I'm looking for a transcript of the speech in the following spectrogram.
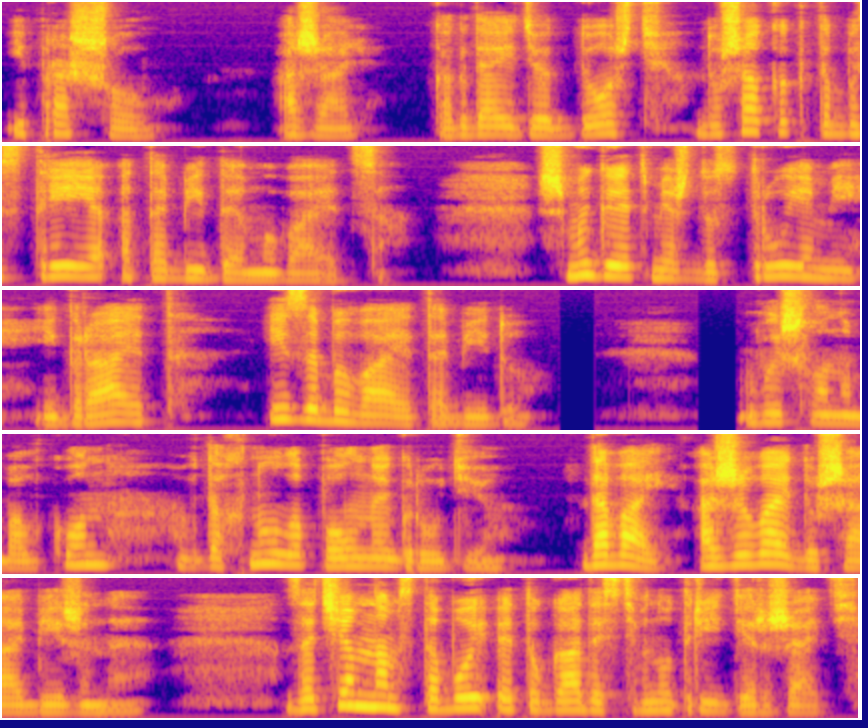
и прошел. А жаль. Когда идет дождь, душа как-то быстрее от обиды омывается шмыгает между струями, играет и забывает обиду. Вышла на балкон, вдохнула полной грудью. «Давай, оживай, душа обиженная. Зачем нам с тобой эту гадость внутри держать?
